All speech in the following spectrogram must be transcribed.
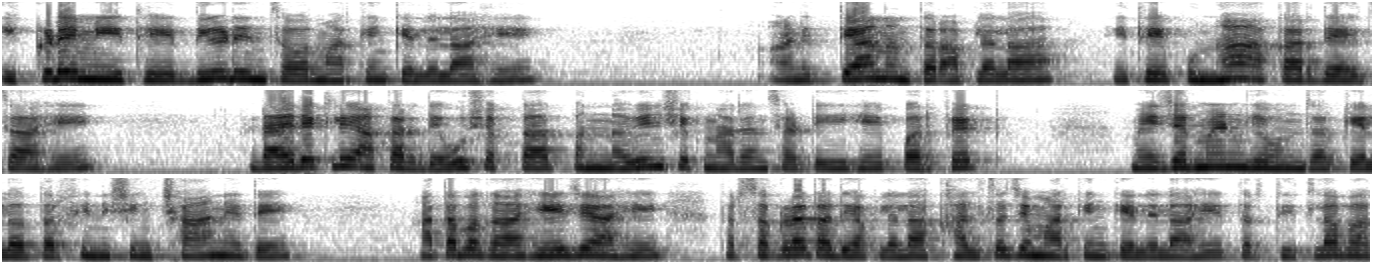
इकडे मी इथे दीड इंचावर मार्किंग केलेलं आहे. आणि त्यानंतर आपल्याला इथे पुन्हा आकार द्यायचा आहे. डायरेक्टली आकार देऊ शकतात पण नवीन शिकणाऱ्यांसाठी हे परफेक्ट मेजरमेंट घेऊन जर केलं तर फिनिशिंग छान येते. आता बघा हे जे आहे तर सगळ्यात आधी आपल्याला खालचं जे मार्किंग केलेलं आहे तर तिथला भाग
